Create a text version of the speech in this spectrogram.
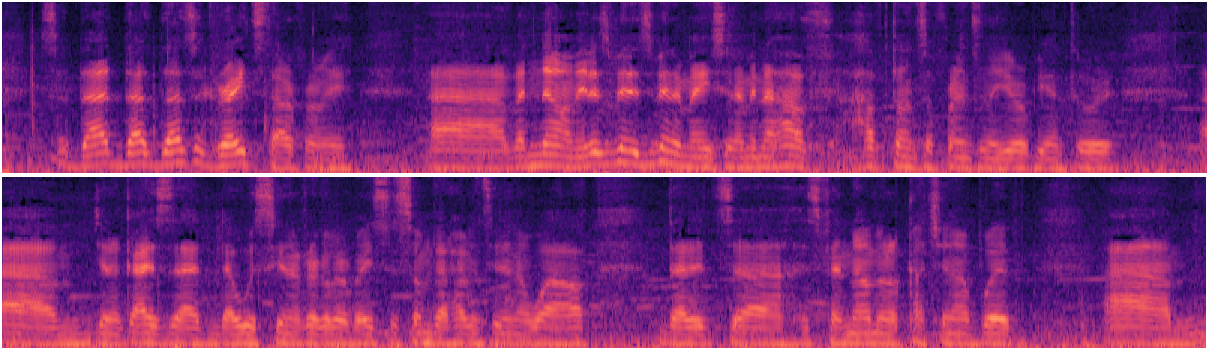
so that that that's a great start for me. Uh, but no, I mean, it's been it's been amazing. I mean, I have have tons of friends in the European tour. Um, you know, guys that that we see on a regular basis. Some that I haven't seen in a while. That it's uh, it's phenomenal catching up with. Um,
